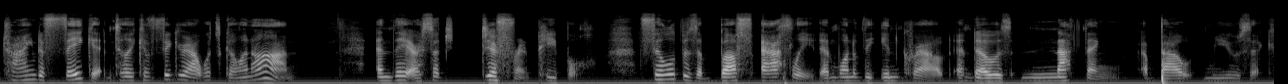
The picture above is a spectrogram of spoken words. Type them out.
trying to fake it until he can figure out what's going on. And they are such different people. Philip is a buff athlete and one of the in crowd and knows nothing about music.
